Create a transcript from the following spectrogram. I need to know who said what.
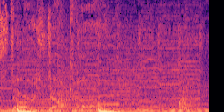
Speaker 1: Stars.com.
